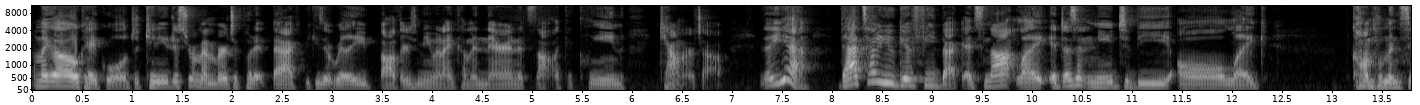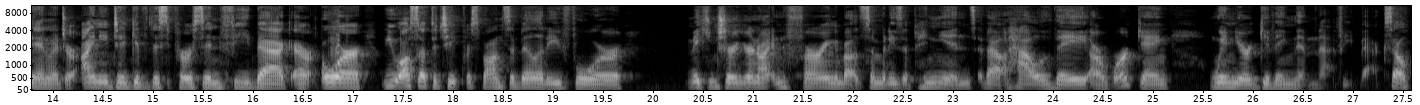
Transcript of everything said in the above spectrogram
I'm like, "Oh, okay, cool. Just, can you just remember to put it back because it really bothers me when I come in there and it's not like a clean countertop. Yeah, that's how you give feedback. It's not like it doesn't need to be all like compliment sandwich or I need to give this person feedback or or you also have to take responsibility for making sure you're not inferring about somebody's opinions about how they are working when you're giving them that feedback. So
